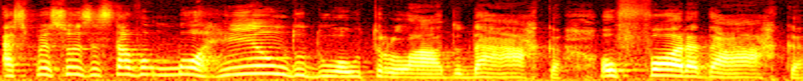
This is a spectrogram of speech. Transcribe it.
as pessoas estavam morrendo do outro lado da arca ou fora da arca.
